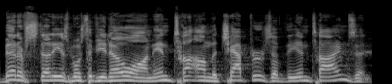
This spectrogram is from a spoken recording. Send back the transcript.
bit of study, as most of you know, on, end on the chapters of the end times, and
